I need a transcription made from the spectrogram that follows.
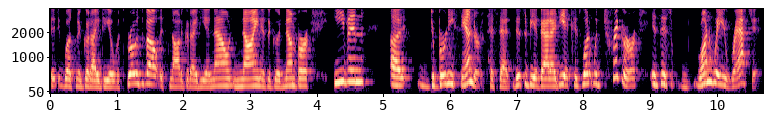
that it wasn't a good idea with roosevelt. It's not a good idea now. Nine is a good number. Even uh, Bernie Sanders has said this would be a bad idea because what it would trigger is this runway ratchet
